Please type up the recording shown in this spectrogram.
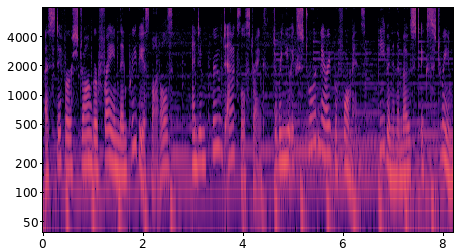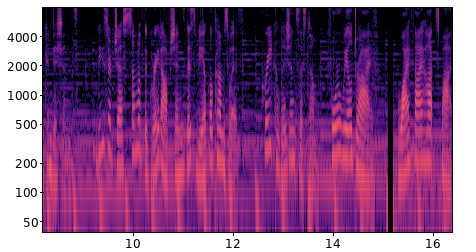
a stiffer, stronger frame than previous models, and improved axle strength to bring you extraordinary performance, even in the most extreme conditions. These are just some of the great options this vehicle comes with. Pre-collision system, four-wheel drive, Wi-Fi hotspot,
